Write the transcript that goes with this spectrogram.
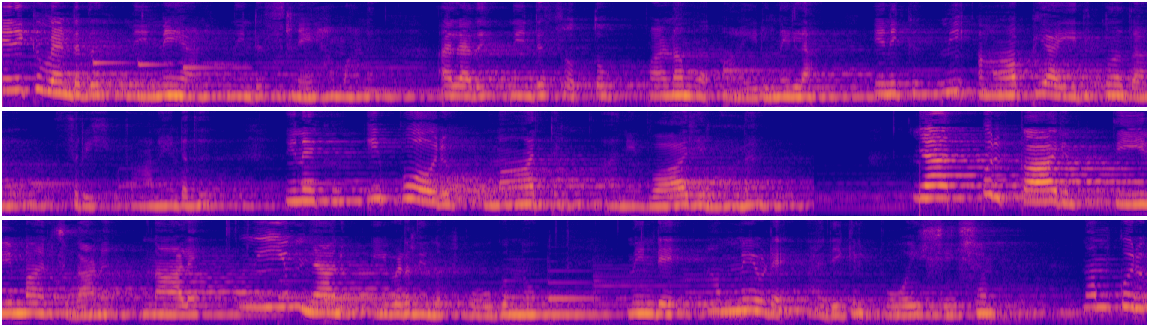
എനിക്ക് വേണ്ടത് നിന്നെയാണ് നിന്റെ സ്നേഹമാണ്. അല്ലാതെ നിന്റെ സ്വത്തോ പണമോ ആയിരുന്നില്ല. എനിക്ക് നീ ആപ്യായിരിക്കുന്നതാണ് സ്ത്രീ കാണേണ്ടത്. നിനക്ക് ഇപ്പോൾ ഒരു മാറ്റം അനിവാര്യമാണ്. ഞാൻ ഒരു കാര്യം തീരുമാനിച്ചതാണ്. നാളെ നീയും ഞാനും ഇവിടെ നിന്ന് പോകുന്നു. നിന്റെ അമ്മയുടെ അരികിൽ പോയ ശേഷം നമുക്കൊരു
